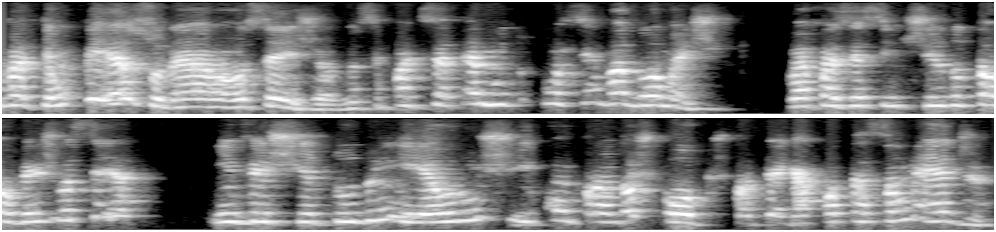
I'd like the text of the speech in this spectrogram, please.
vai ter um peso, né? Ou seja, você pode ser até muito conservador, mas vai fazer sentido talvez você investir tudo em euros e comprando aos poucos para pegar a cotação média.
